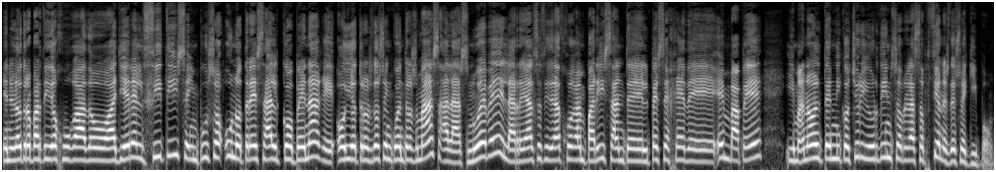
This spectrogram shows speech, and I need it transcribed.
En el otro partido jugado ayer, el City se impuso 1-3 al Copenhague. Hoy otros dos encuentros más a las 9. La Real Sociedad juega en París ante el PSG de Mbappé y Manol, técnico Churi Urdin, sobre las opciones de su equipo.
